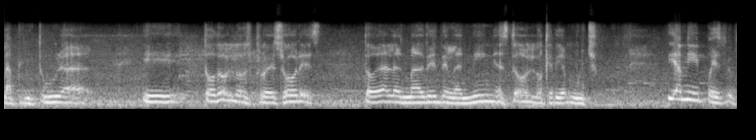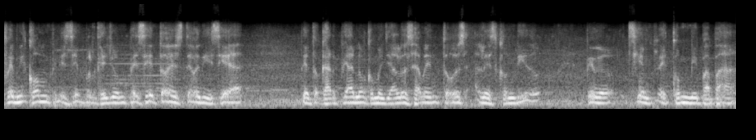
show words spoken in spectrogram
la pintura y todos los profesores, todas las madres de las niñas, todos lo querían mucho. Y a mí pues fue mi cómplice porque yo empecé toda esta odisea de tocar piano, como ya lo saben todos, al escondido, pero siempre con mi papá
